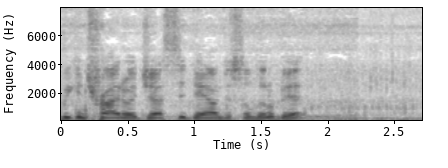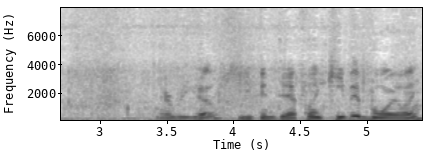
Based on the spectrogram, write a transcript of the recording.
we can try to adjust it down just a little bit. There we go. You can definitely keep it boiling.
